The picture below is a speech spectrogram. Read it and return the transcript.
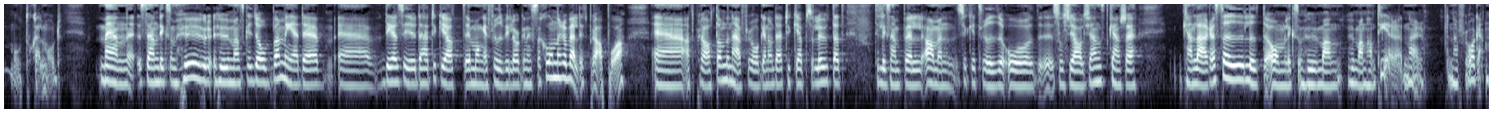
mot självmord. Men sen liksom hur, hur man ska jobba med det. Eh, dels är ju det här tycker jag att många frivilligorganisationer är väldigt bra på. Eh, att prata om den här frågan och där tycker jag absolut att till exempel ja, men, psykiatri och socialtjänst kanske kan lära sig lite om liksom hur, man, hur man hanterar den här, den här frågan.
